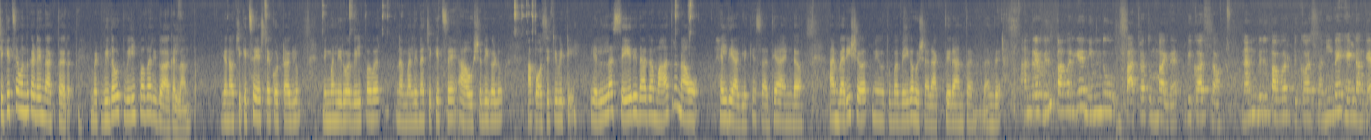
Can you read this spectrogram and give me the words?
ಚಿಕಿತ್ಸೆ ಒಂದು ಕಡೆಯಿಂದ ಆಗ್ತಾ ಇರುತ್ತೆ. ಬಟ್ ವಿದೌಟ್ ವಿಲ್ ಪವರ್ ಇದು ಆಗಲ್ಲ ಅಂತ. ಈಗ ನಾವು ಚಿಕಿತ್ಸೆ ಎಷ್ಟೇ ಕೊಟ್ಟಾಗಲೂ, ನಿಮ್ಮಲ್ಲಿರುವ ವಿಲ್ ಪವರ್ ನಮ್ಮಲ್ಲಿನ ಚಿಕಿತ್ಸೆ, ಆ ಔಷಧಿಗಳು, ಆ ಪಾಸಿಟಿವಿಟಿ ಎಲ್ಲ ಸೇರಿದಾಗ ಮಾತ್ರ ನಾವು ಹೆಲ್ದಿ ಆಗಲಿಕ್ಕೆ ಸಾಧ್ಯ. And I am very sure ನೀವು ತುಂಬ ಬೇಗ ಹುಷಾರಾಗ್ತೀರಾ ಅಂತ ಅಂದರೆ ಅಂದ್ರೆ ವಿಲ್ ಪವರ್ಗೆ ನಿಮ್ಮದು ಪಾತ್ರ ತುಂಬಾ ಇದೆ. ಬಿಕಾಸ್ ನನ್ನ ವಿಲ್ ಪವರ್ ಬಿಕಾಸ್ ನೀವೇ ಹೇಳ್ದಂಗೆ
